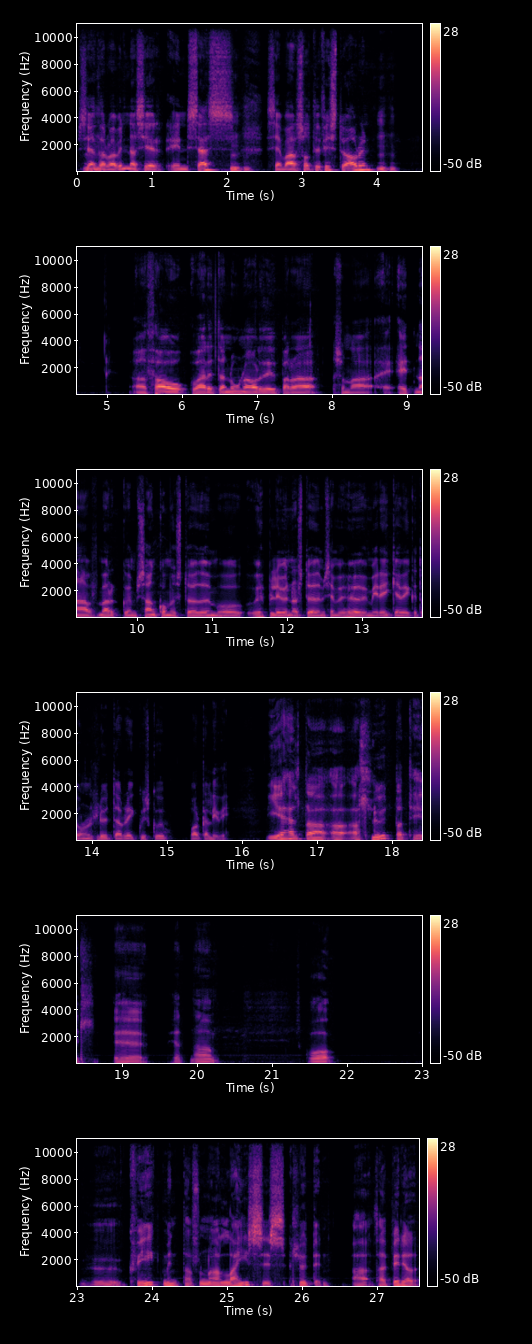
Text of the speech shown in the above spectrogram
sem þarf að vinna sér inn sess sem var svolítið fyrstu árin. Að þá var þetta núna orðið bara svona einn af mörgum sankomustöðum og upplifunarstöðum sem við höfum í Reykjavík þetta var hluti af reykvísku borgarlífi. Ég held að, að, hluta til uh, hérna sko uh, kvikmynda svona læsis hlutin að það er byrjað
